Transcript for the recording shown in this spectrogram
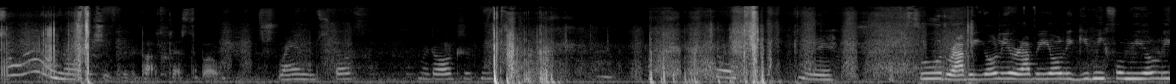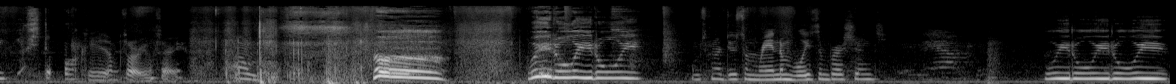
So, I don't know what I should do the podcast about. Just random stuff. My dog's with me. So, yeah. Food, ravioli, ravioli, give me formioli. You still okay? I'm sorry, I'm sorry. Um, wait, wait, wait. I'm just gonna do some random voice impressions. Wait, wait, wait,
